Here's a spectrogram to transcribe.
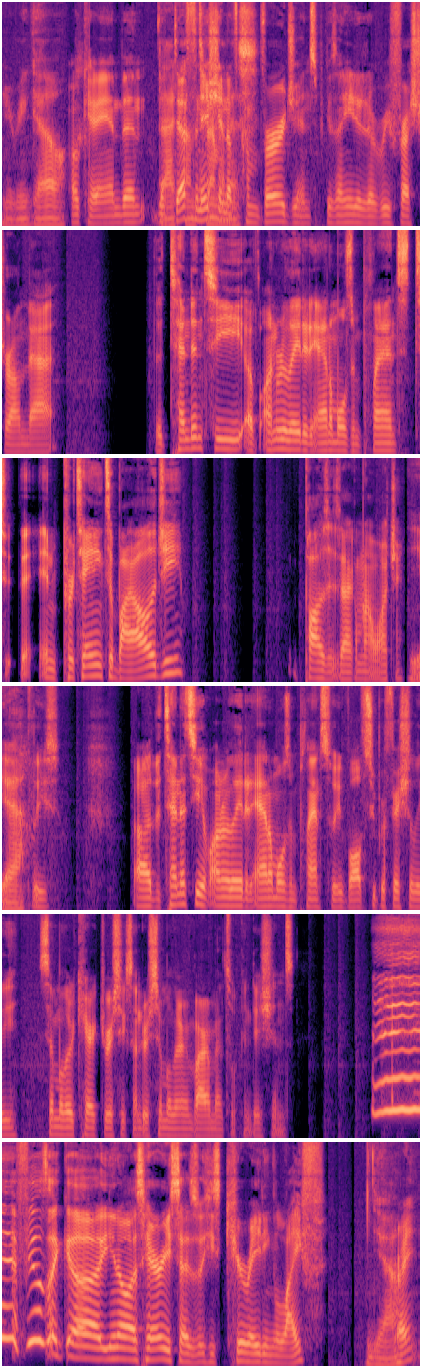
here we go. Okay, and then the Back definition of convergence, because I needed a refresher on that. The tendency of unrelated animals and plants to, in pertaining to biology. Pause it, Zach. I'm not watching, Yeah, please. Uh, the tendency of unrelated animals and plants to evolve superficially, similar characteristics under similar environmental conditions. Eh, it feels like, uh, you know, as Hari says, he's curating life, yeah. right?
